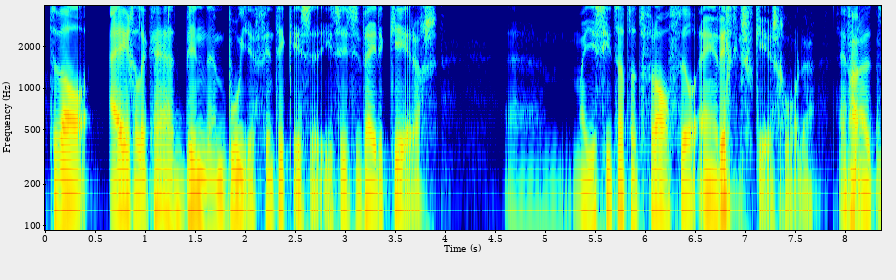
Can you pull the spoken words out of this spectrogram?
terwijl eigenlijk hè, het binden en boeien vind ik is eh, iets, iets wederkerigs. Ehm, maar je ziet dat het vooral veel eenrichtingsverkeer is geworden. Hè, vanuit,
